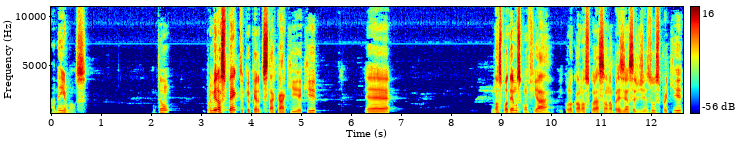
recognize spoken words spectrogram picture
Amém, irmãos? Então, o primeiro aspecto que eu quero destacar aqui é que é, nós podemos confiar e colocar o nosso coração na presença de Jesus porque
